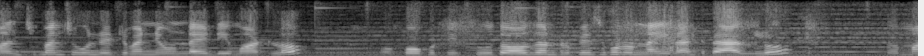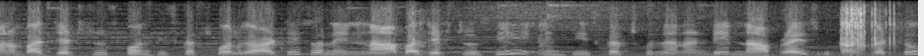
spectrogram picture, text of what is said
మంచి మంచి ఉండేటివన్నీ ఉన్నాయి డిమార్ట్లో ఒక్కొక్కటి టూ థౌజండ్ రూపీస్ కూడా ఉన్నాయి ఇలాంటి బ్యాగులు. సో మన బడ్జెట్ చూసుకొని తీసుకొచ్చుకోవాలి కాబట్టి. సో నేను నా బడ్జెట్ చూసి నేను తీసుకొచ్చుకున్నానండి. నా ప్రైస్కి తగ్గట్టు.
